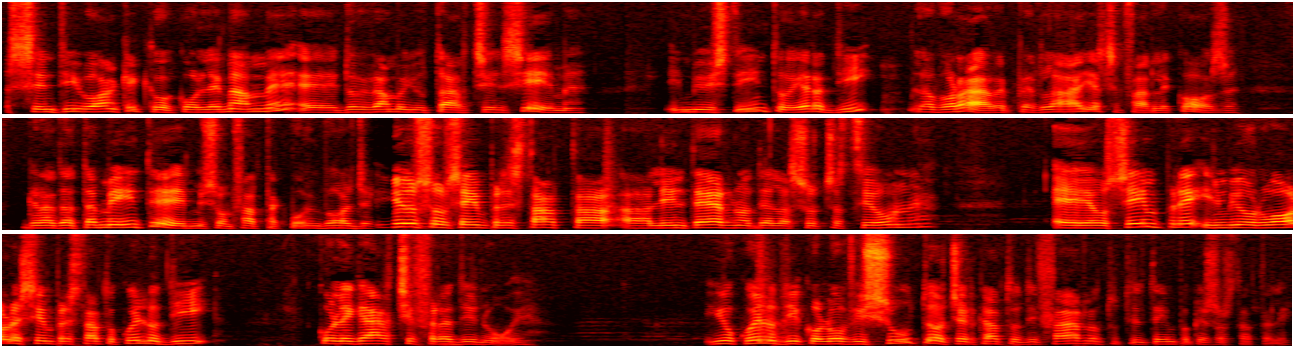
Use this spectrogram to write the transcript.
sentivo anche che con le mamme eh, dovevamo aiutarci insieme. Il mio istinto era di lavorare per l'AIAS e fare le cose gradatamente mi sono fatta coinvolgere. Io sono sempre stata all'interno dell'associazione e sempre, il mio ruolo è sempre stato quello di collegarci fra di noi. Io quello dico l'ho vissuto e ho cercato di farlo tutto il tempo che sono stata lì.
